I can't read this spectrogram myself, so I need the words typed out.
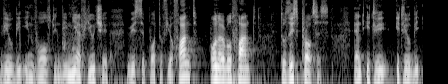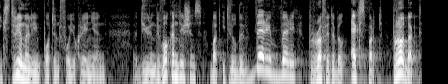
will be involved in the near future with support of your fund, honorable fund, to this process and it, will, it will be extremely important for Ukrainian uh, during the war conditions, but it will be very, very profitable export product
